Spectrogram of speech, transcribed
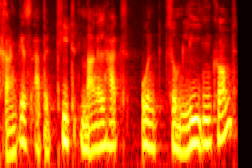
krankes Appetitmangel hat und zum Liegen kommt,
